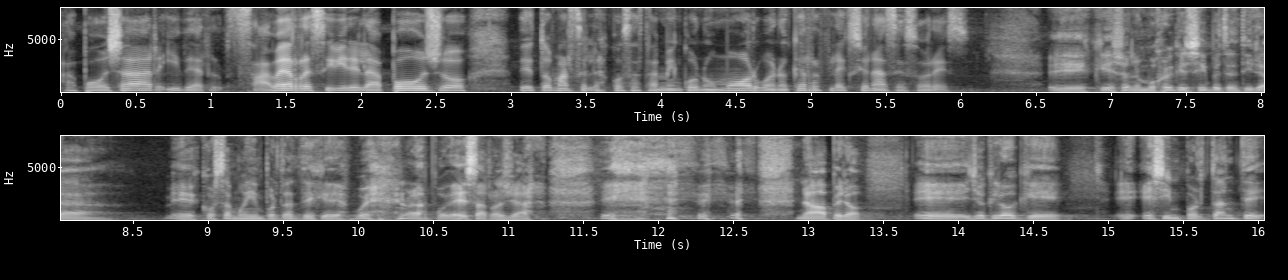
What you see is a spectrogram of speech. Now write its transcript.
apoyar y de saber recibir el apoyo, de tomarse las cosas también con humor. Bueno, ¿qué reflexión hace sobre eso? Es que es una mujer que siempre te tira eh, cosas muy importantes que después no las podés desarrollar. no, pero eh, yo creo que eh, es importante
